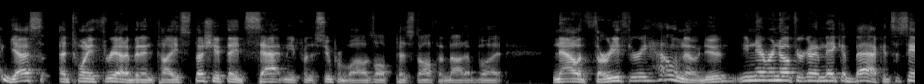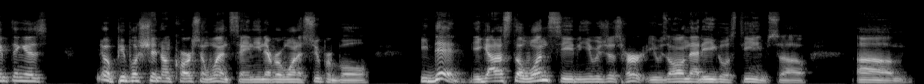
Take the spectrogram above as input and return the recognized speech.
I guess at 23 I'd have been enticed, especially if they'd sat me for the Super Bowl. I was all pissed off about it, but now at 33, hell no, dude. You never know if you're going to make it back. It's the same thing as, you know, people shitting on Carson Wentz saying he never won a Super Bowl. He did. He got us the one seed and he was just hurt. He was on that Eagles team. So um,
